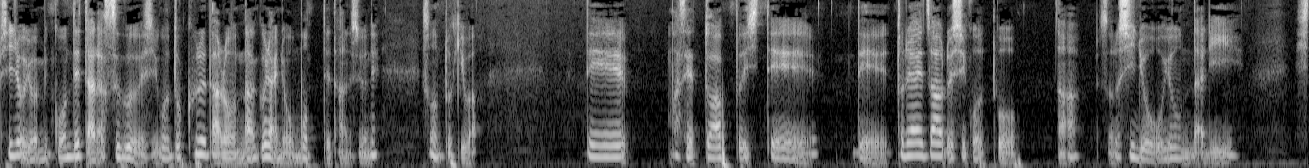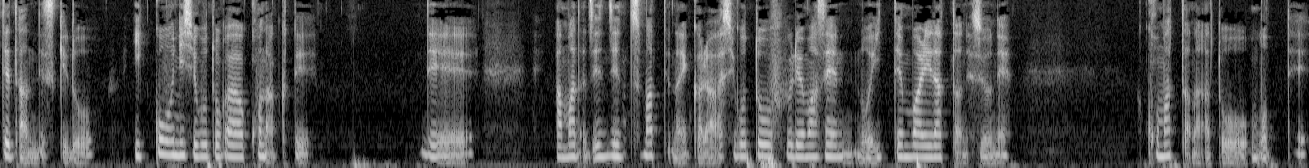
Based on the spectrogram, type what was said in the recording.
資料読み込んでたらすぐ仕事来るだろうなぐらいに思ってたんですよね。その時は。で、まあ、セットアップしてでとりあえずある仕事あその資料を読んだりしてたんですけど一向に仕事が来なくて。であまだ全然詰まってないから仕事を触れませんの一点張りだったんですよね。困ったなと思って。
